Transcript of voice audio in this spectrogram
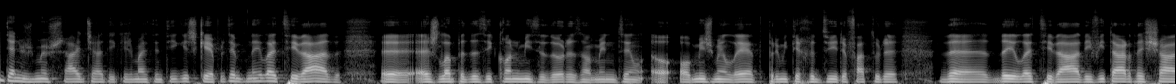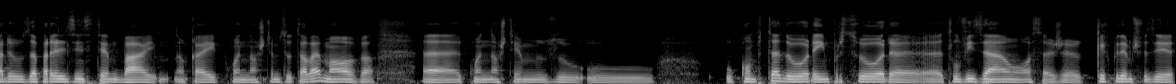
até nos meus sites há dicas mais antigas, que é, por exemplo, na eletricidade, uh, as lâmpadas economizadoras, ao, menos em, ao, mesmo em LED, permitem reduzir a fatura da, da eletricidade, evitar deixar os aparelhos em stand-by, ok? Quando nós temos o telemóvel, uh, quando nós temos o, o o computador, a impressora, a televisão, ou seja, o que é que podemos fazer?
